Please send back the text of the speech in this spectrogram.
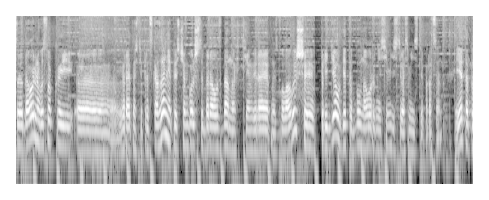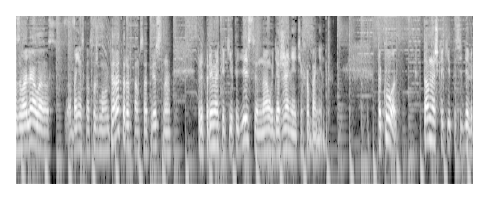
с довольно высокой э, вероятностью предсказания, то есть чем больше собиралось данных, тем вероятность была выше, предел где-то был на уровне 70-80%. И это позволяло абонентским службам операторов, там, соответственно, предпринимать какие-то действия на удержание этих абонентов. Так вот, там, значит, какие-то сидели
